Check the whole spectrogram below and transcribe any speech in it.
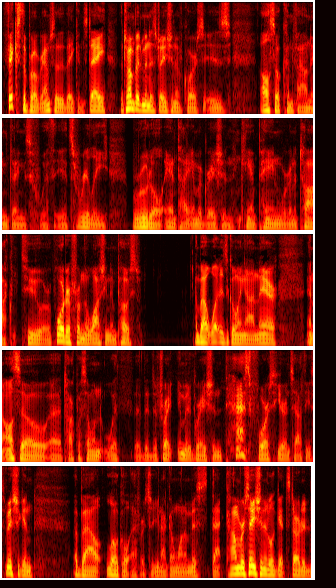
fix the program so that they can stay. The Trump administration, of course, is also confounding things with its really brutal anti immigration campaign. We're going to talk to a reporter from the Washington Post about what is going on there and also uh, talk with someone with the Detroit Immigration Task Force here in Southeast Michigan about local efforts. So you're not going to want to miss that conversation. It'll get started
